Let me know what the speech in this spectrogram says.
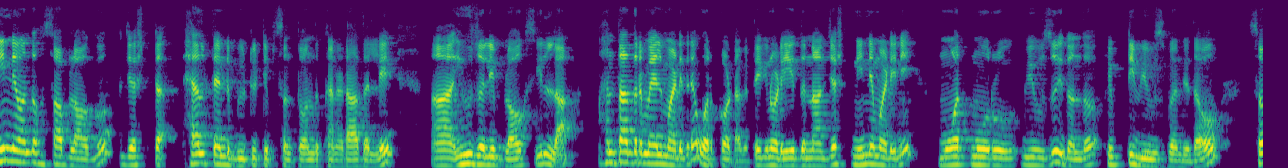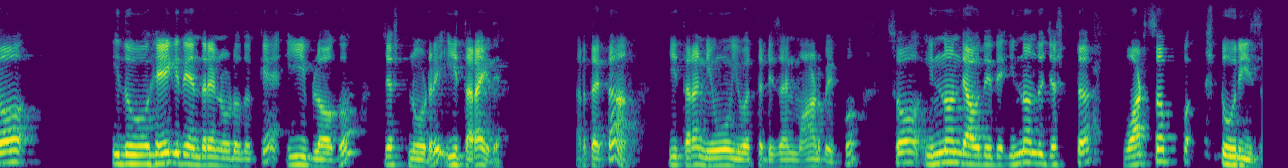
ನಿನ್ನೆ ಒಂದು ಹೊಸ blog just health and beauty tips ಅಂತ ಒಂದು ಕನ್ನಡದಲ್ಲಿ ಯೂಸಲಿ ಬ್ಲಾಗ್ಸ್ ಇಲ್ಲ. ಅಂತಾದ್ರ ಮೇಲೆ ಮಾಡಿದ್ರೆ ವರ್ಕೌಟ್ ಆಗುತ್ತೆ. ಈಗ ನೋಡಿ ಇದು ನಾನು ಜಸ್ಟ್ ನಿನ್ನೆ ಮಾಡೀನಿ ಮೂವತ್ಮೂರು ವ್ಯೂಸ್ ಇದೊಂದು ಫಿಫ್ಟಿ ವ್ಯೂಸ್ ಬಂದಿದಾವು. ಸೊ ಇದು ಹೇಗಿದೆ ಅಂದ್ರೆ ನೋಡೋದಕ್ಕೆ ಈ ಬ್ಲಾಗ್ ಜಸ್ಟ್ ನೋಡ್ರಿ, ಈ ತರ ಇದೆ. ಅರ್ಥ ಆಯ್ತಾ? ಈ ತರ ನೀವು ಇವತ್ತು ಡಿಸೈನ್ ಮಾಡಬೇಕು. ಸೊ ಇನ್ನೊಂದು ಯಾವ್ದಿದೆ? ಇನ್ನೊಂದು just WhatsApp stories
